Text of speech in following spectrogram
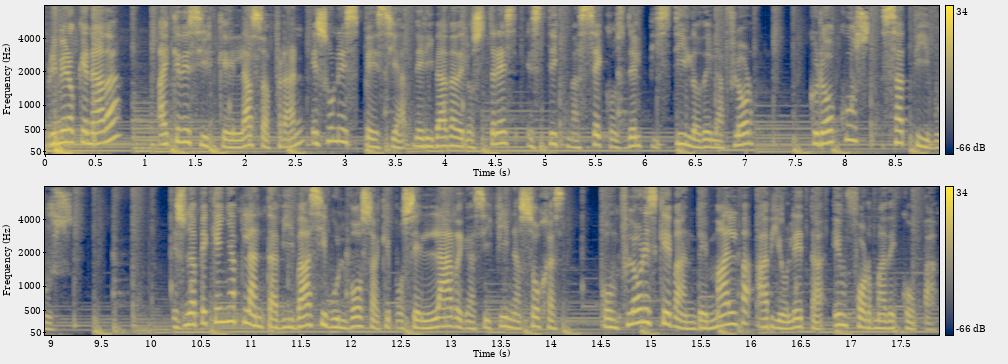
Primero que nada, hay que decir que el azafrán es una especia derivada de los tres estigmas secos del pistilo de la flor Crocus sativus. Es una pequeña planta vivaz y bulbosa que posee largas y finas hojas con flores que van de malva a violeta en forma de copa.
